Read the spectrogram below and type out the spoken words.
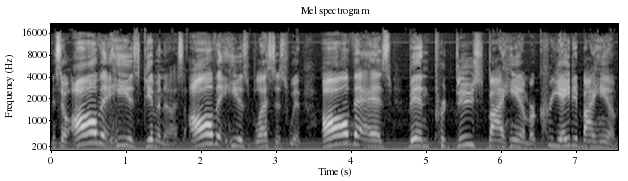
And so, all that He has given us, all that He has blessed us with, all that has been produced by Him or created by Him,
